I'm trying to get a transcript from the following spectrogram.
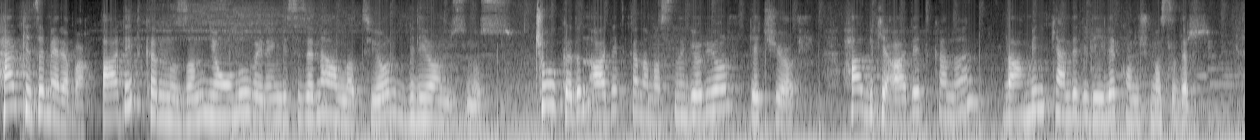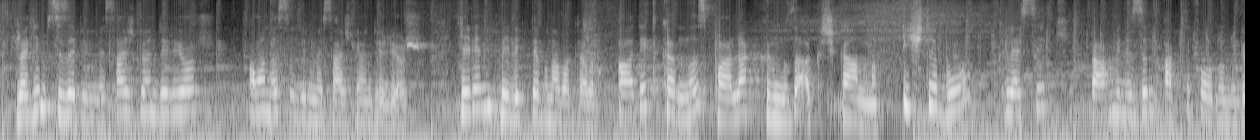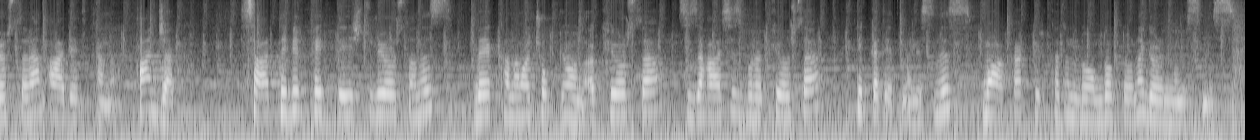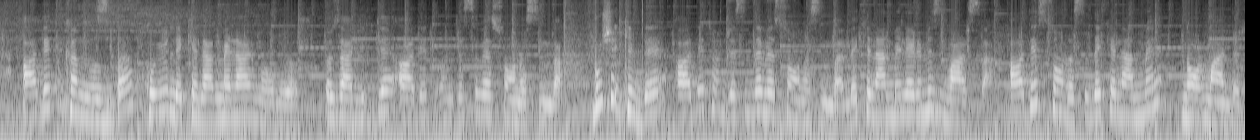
Herkese merhaba. Adet kanınızın yoğunluğu ve rengi size ne anlatıyor biliyor musunuz? Çoğu kadın adet kanamasını görüyor, geçiyor. Halbuki adet kanı rahmin kendi diliyle konuşmasıdır. Rahim size bir mesaj gönderiyor ama nasıl bir mesaj gönderiyor? Gelin birlikte buna bakalım. Adet kanınız parlak kırmızı akışkan mı? İşte bu klasik rahminizin aktif olduğunu gösteren adet kanı. Ancak Saatte bir pet değiştiriyorsanız ve kanama çok yoğun akıyorsa, sizi halsiz bırakıyorsa dikkat etmelisiniz. Muhakkak bir kadın doğum doktoruna görünmelisiniz. Adet kanınızda koyu lekelenmeler mi oluyor? Özellikle adet öncesi ve sonrasında. Bu şekilde adet öncesinde ve sonrasında lekelenmelerimiz varsa, adet sonrası lekelenme normaldir.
